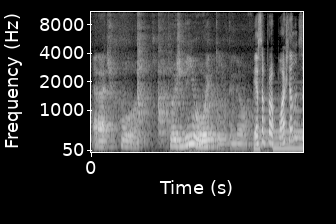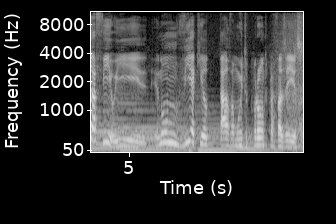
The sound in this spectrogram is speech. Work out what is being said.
era tipo 2008, entendeu? Essa proposta era um desafio e eu não via que eu tava muito pronto para fazer isso.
